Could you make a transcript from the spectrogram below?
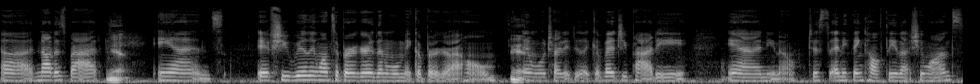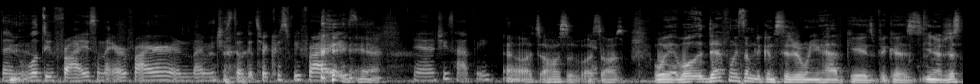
uh, not as bad. Yeah. And if she really wants a burger, then we'll make a burger at home, Yeah. and we'll try to do like a veggie patty, and you know just anything healthy that she wants, and Yeah. we'll do fries in the air fryer, and I mean she still gets her crispy fries, yeah. and she's happy. Oh, it's awesome. That's Yeah. awesome. Well, yeah. Well, definitely something to consider when you have kids because you know just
